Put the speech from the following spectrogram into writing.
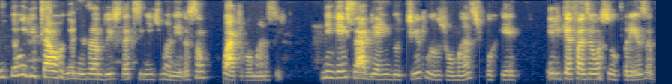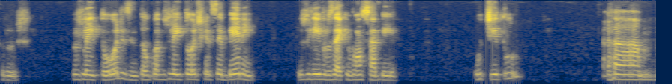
então ele está organizando isso da seguinte maneira: são quatro romances. Ninguém sabe ainda o título dos romances, porque ele quer fazer uma surpresa para os leitores. Então, quando os leitores receberem os livros, é que vão saber o título. Um,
